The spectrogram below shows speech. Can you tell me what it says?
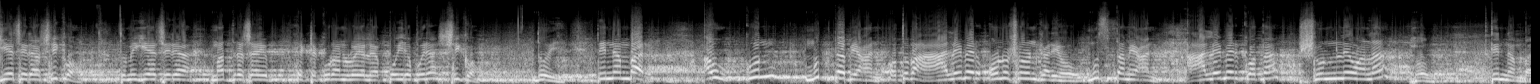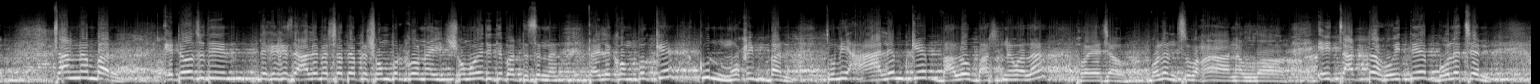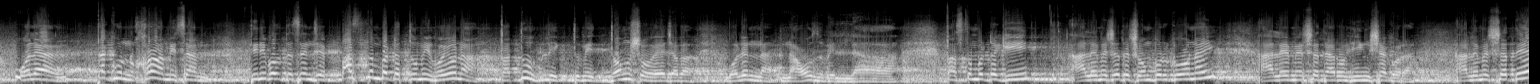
গিয়ে সেটা শিখো। তুমি গিয়ে সেটা মাদ্রাসায় একটা কোরআন লইয়ালে পইরা পইরা শিখো। দুই। তিন নাম্বার, আও কোন মুত্তাবি আন অথবা আলেমের অনুসরণকারী হও মুস্তামি আন আলেমের কথা শুনলেওয়ালা হও। তিন নাম্বার। চার নাম্বার, এটাও যদি দেখে গেছে আলেমের সাথে আপনার সম্পর্ক নাই সময় দিতে পারতেছেন না, তাইলে কমপক্ষে কোন মহিব্বান, তুমি আলেমকে ভালোবাসনেওয়ালা হয়ে যাও। বলেন সুবহান আল্লাহ এই চারটা হইতে বলেছেন ওলা তাকুন খামিসান। তিনি বলতেছেন যে, পাঁচ নম্বরটা তুমি হইও না, তাতুহলিক, তুমি ধ্বংস হয়ে যাবা। বলেন না, নাউজবিল্লাহ। পাঁচ নম্বরটা কি? আলেমের সাথে সম্পর্কও নাই, আলেমের সাথে আরও হিংসা করা। আলেমের সাথে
